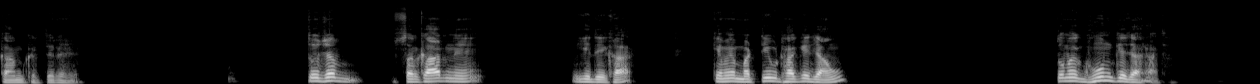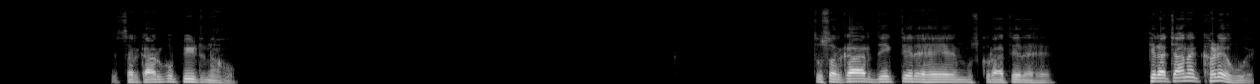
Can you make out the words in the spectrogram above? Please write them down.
काम करते रहे। तो जब सरकार ने ये देखा कि मैं मट्टी उठा के जाऊँ तो मैं घूम के जा रहा था। सरकार को पीट ना हो। तो सरकार देखते रहे, मुस्कुराते रहे, फिर अचानक खड़े हुए।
